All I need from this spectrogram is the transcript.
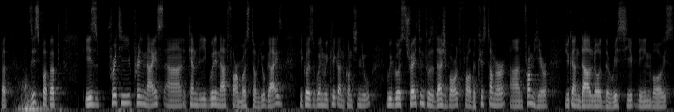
But this pop-up is pretty pretty nice and it can be good enough for most of you guys because when we click on continue we go straight into the dashboard for the customer and from here you can download the receipt the invoice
